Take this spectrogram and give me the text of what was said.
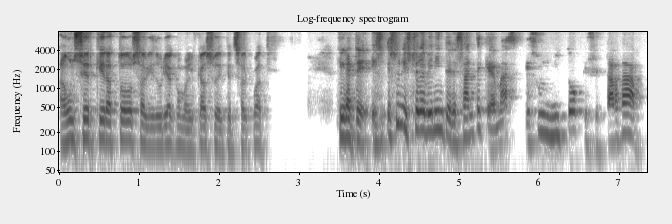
a un ser que era todo sabiduría como el caso de Quetzalcoatl? Fíjate, es, es, una historia bien interesante que además es un mito que se tarda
